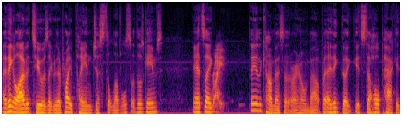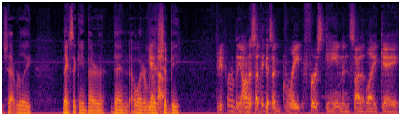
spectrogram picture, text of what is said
I think a lot of it too is like they're probably playing just the levels of those games, and it's like right. They, the combat's not the right home about, but I think like it's the whole package that really makes the game better than what it really yeah. should be to be perfectly honest, I think it's a great first game inside of like a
